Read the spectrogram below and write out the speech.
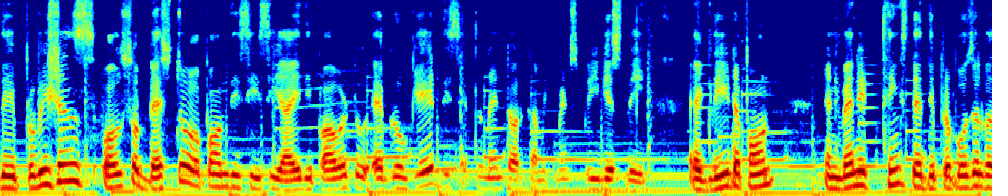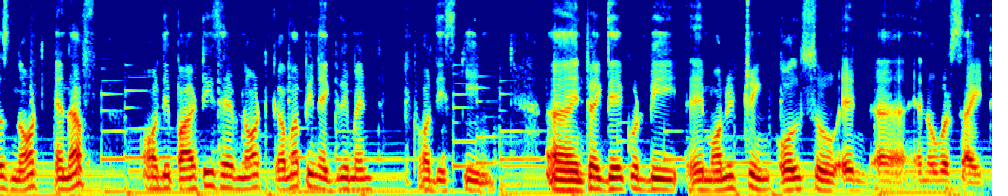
the provisions also bestow upon the CCI the power to abrogate the settlement or commitments previously agreed upon, and when it thinks that the proposal was not enough or the parties have not come up in agreement for the scheme. Uh, in fact, there could be a monitoring also and uh, an oversight.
